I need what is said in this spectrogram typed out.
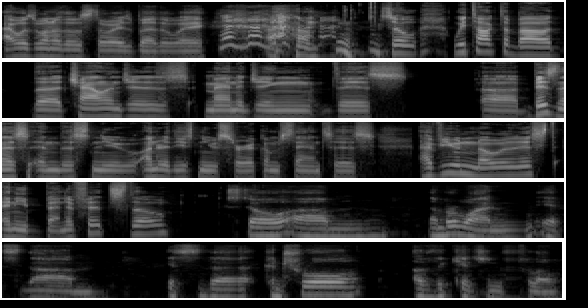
I was one of those stories, by the way. Um, so we talked about the challenges managing this uh, business in this new under these new circumstances. Have you noticed any benefits though? So um, number one, it's the um, it's the control of the kitchen flow.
